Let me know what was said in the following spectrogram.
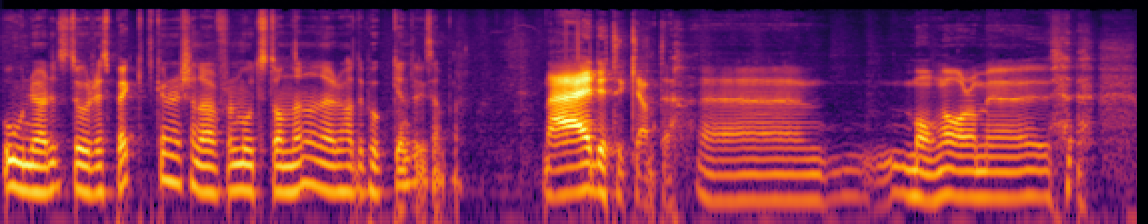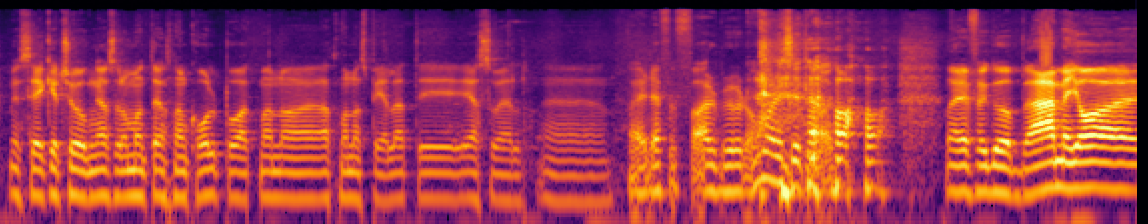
onödigt stor respekt kunde du känna från motståndarna när du hade pucken till exempel? Nej, det tycker jag inte. Eh, många av dem är, är säkert så unga så de har inte ens någon koll på att man har, att man har spelat i SHL. Eh. Vad är det för farbror de har i sitt lag? Vad är det för gubbe? Nej men jag,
